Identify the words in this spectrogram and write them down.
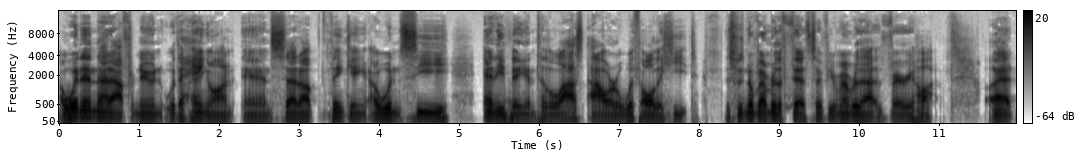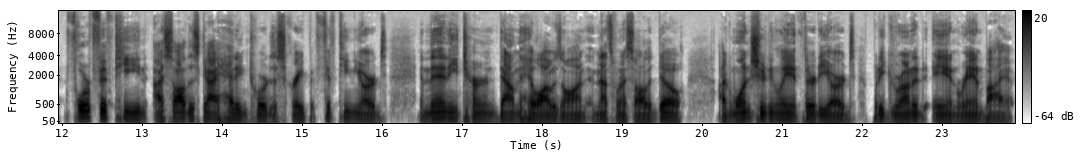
I went in that afternoon with a hang on and set up thinking I wouldn't see anything until the last hour with all the heat. This was November the 5th, so if you remember that, it was very hot. At 4:15, I saw this guy heading towards a scrape at 15 yards, and then he turned down the hill I was on, and that's when I saw the doe. I had one shooting lane at 30 yards, but he grunted and ran by it.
